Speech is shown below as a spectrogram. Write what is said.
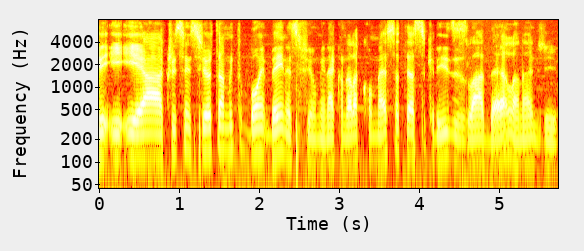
e, e a Kristen Stewart tá muito bom, bem nesse filme, né? Quando ela começa a ter as crises lá dela, né, de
